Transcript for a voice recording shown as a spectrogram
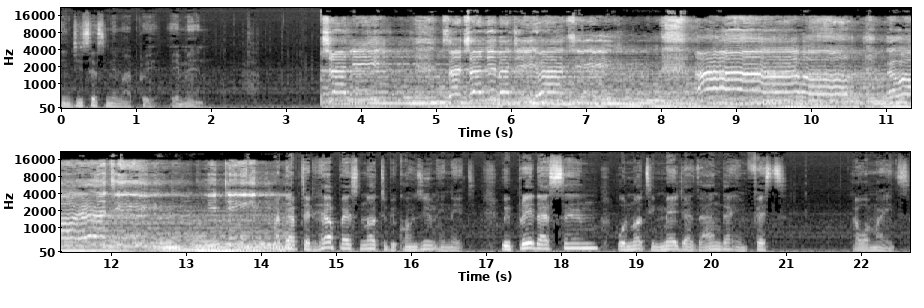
In Jesus' name I pray. Amen. Adapted, help us not to be consumed in it. We pray that sin will not emerge as the anger infests our minds.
